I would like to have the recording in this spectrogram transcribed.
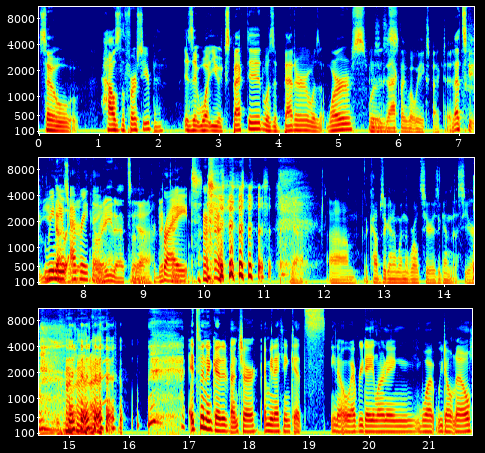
So, how's the first year been? Is it what you expected? Was it better? Was it worse? It was exactly what we expected. That's good. You We knew are everything. Great at uh, Yeah. predicting. right. yeah. Um, the Cubs are going to win the World Series again this year. it's been a good adventure. I mean, I think it's, you know, every day learning what we don't know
